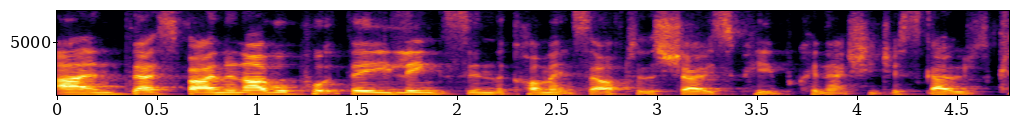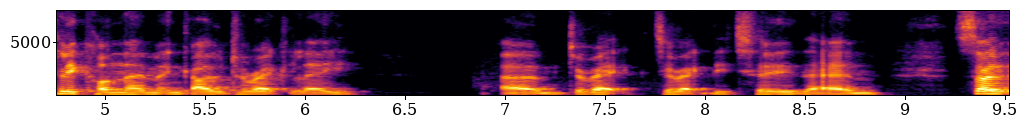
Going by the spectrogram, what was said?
and that's fine. And I will put the links in the comments after the show so people can actually just go click on them and go directly um, direct directly to them. So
